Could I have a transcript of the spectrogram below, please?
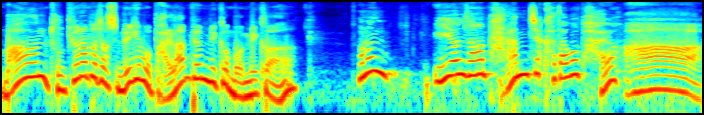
42표나 받았습니다. 이게 뭐 반란표입니까 뭡니까? 저는 이 현상은 바람직하다고 봐요. 아,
